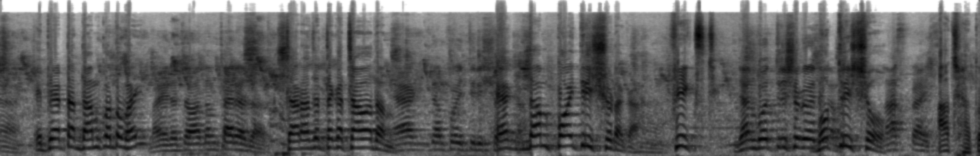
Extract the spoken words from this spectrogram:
হ্যাঁ। এই পেয়ারটার দাম কত ভাই? ভাই চাওয়া দাম চার হাজার। চার হাজার টাকা চাওয়া দাম। একদম পঁয়ত্রিশশো একদম পঁয়ত্রিশশো টাকা। ফিক্সড। বত্রিশশো বত্রিশশো। আচ্ছা তো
